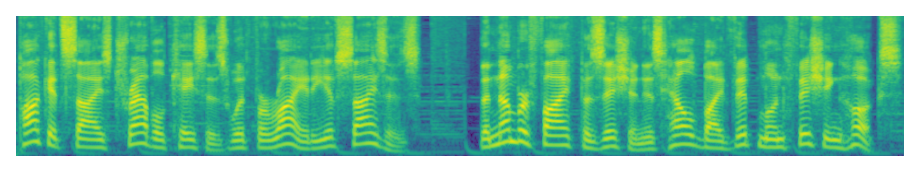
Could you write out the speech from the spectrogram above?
pocket-sized travel cases with variety of sizes. The number 5 position is held by Vipmoon fishing hooks.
